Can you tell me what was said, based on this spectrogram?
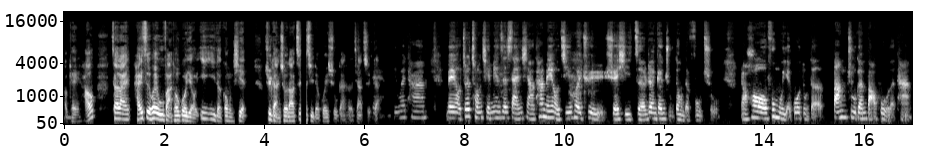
OK，好，再来，孩子会无法透过有意义的贡献去感受到自己的归属感和价值感。因为他没有，就从前面这三项，他没有机会去学习责任跟主动的付出，然后父母也过度的帮助跟保护了他，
